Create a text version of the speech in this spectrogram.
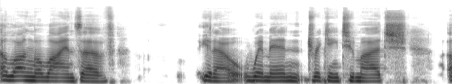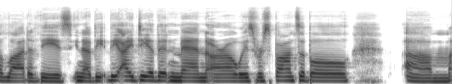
along the lines of, you know, women drinking too much. A lot of these, you know, the, the idea that men are always responsible. Um,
